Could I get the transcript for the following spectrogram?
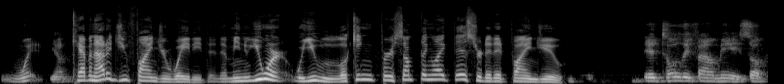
What, yep. Kevin, how did you find your way? To, I mean, you weren't. Were you looking for something like this, or did it find you? It totally found me. So,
